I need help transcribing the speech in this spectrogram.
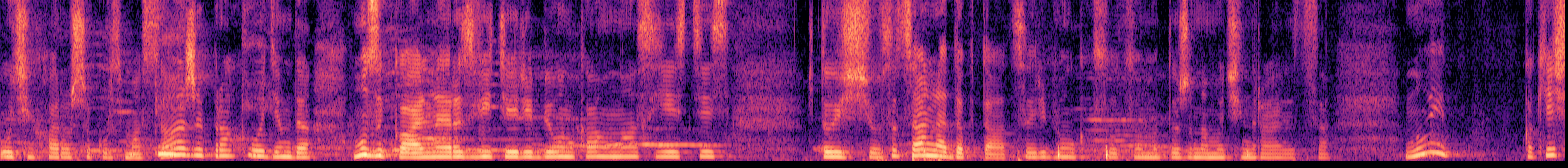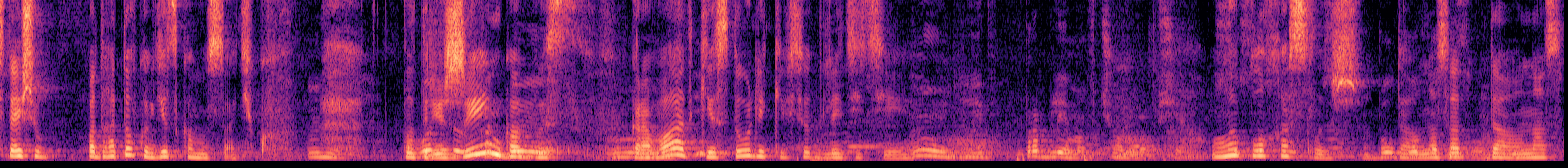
очень хороший курс массажей проходим, да. Музыкальное развитие ребенка у нас есть здесь. Что еще? Социальная адаптация ребенка к социуму тоже нам очень нравится. Ну и, как я считаю, еще подготовка к детскому садику. Тут А вот режим, как как бы, бы, кроватки, столики, все для детей. Ну и проблема в чем вообще? Мы Со- плохо слышим. Пл- Да, у плохо нас, слышно, да, у нас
